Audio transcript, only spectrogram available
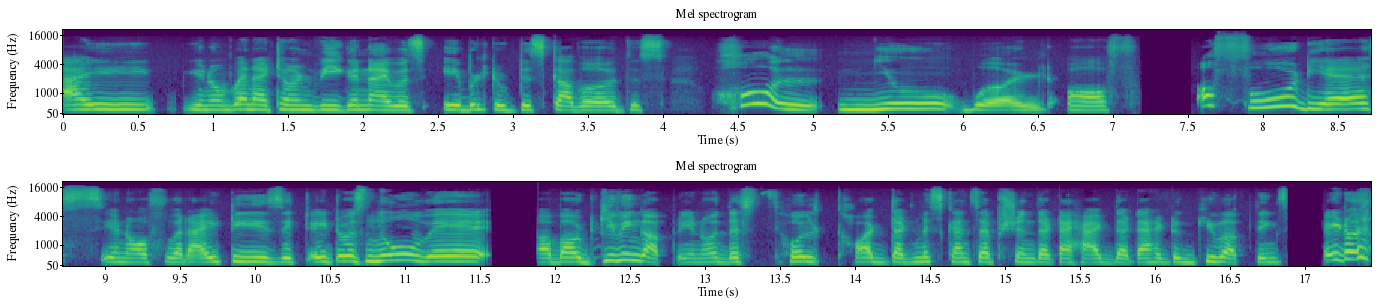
I, you know, when I turned vegan, I was able to discover this whole new world of of food yes you know of varieties. It, it was no way about giving up you know this whole thought that misconception that i had that i had to give up things. It was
